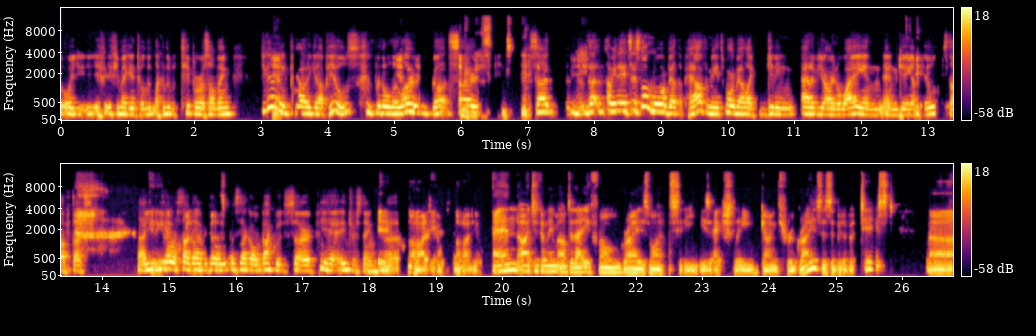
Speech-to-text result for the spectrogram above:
or you, if if you make it into a, like a little tipper or something, you're gonna Yeah. need power to get up hills with all the Yeah. load you've got. So so that I mean, it's it's not more about the power for me. It's more about like getting out of your own way and and getting up hills and stuff. That's uh, you, you don't want to start going running up hills start going backwards. So yeah, interesting. Yeah, Uh, not ideal. Not ideal. And I just got an email today from Grays. My city is actually going through Grays as a bit of a test, uh,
